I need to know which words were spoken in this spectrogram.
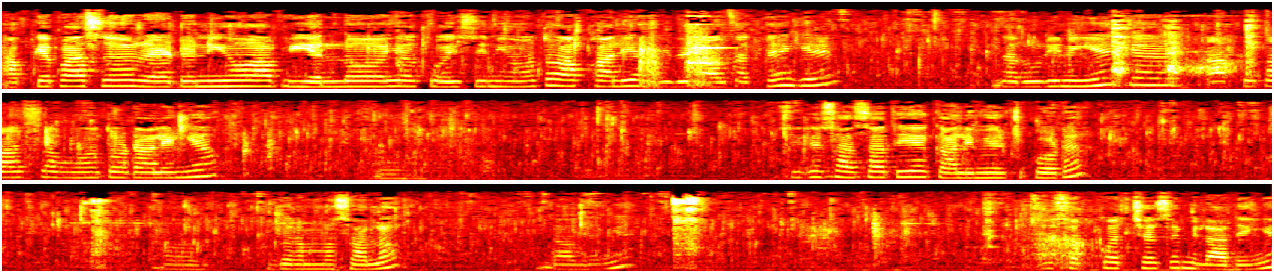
आपके पास रेड नहीं हो, आप येलो या कोई सी नहीं हो तो आप खाली हरी भी डाल सकते हैं ग्रीन ज़रूरी नहीं है कि आपके पास सब हो तो डालेंगे आप। इसी के साथ साथ ये काली मिर्च पाउडर और गरम मसाला डाल देंगे। और सबको अच्छे से मिला देंगे।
